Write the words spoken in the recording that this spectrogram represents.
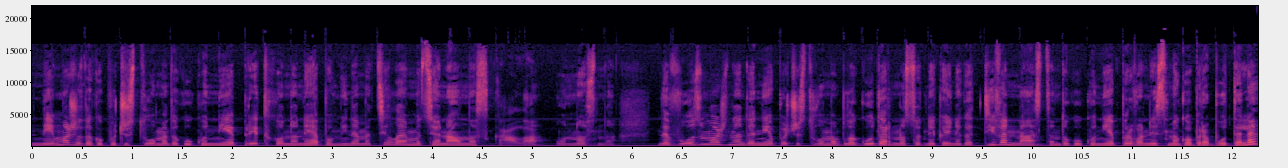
не може да го почувствуваме доколку ние предходно не ја поминеме цела емоционална скала, односно Невозможно е да ние почувствуваме благодарност од некој негативен настан доколку ние прво не сме го обработеле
